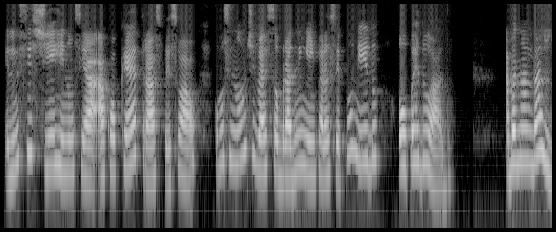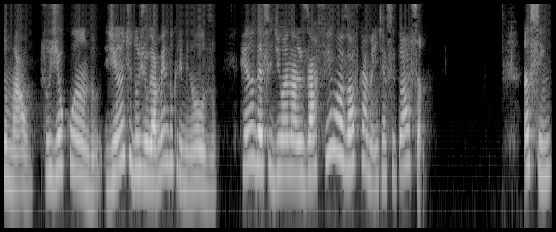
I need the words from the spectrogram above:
Ele insistia em renunciar a qualquer traço pessoal, como se não tivesse sobrado ninguém para ser punido ou perdoado. A banalidade do mal surgiu quando, diante do julgamento do criminoso, Renan decidiu analisar filosoficamente a situação. Assim,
